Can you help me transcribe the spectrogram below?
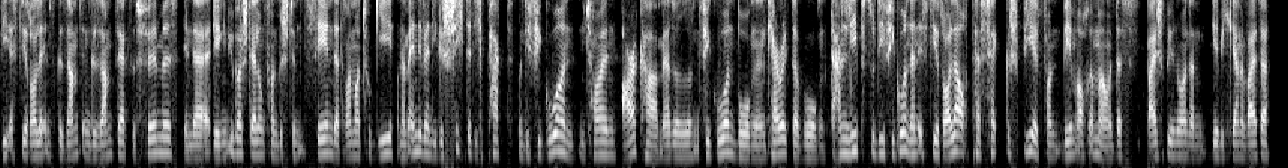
Wie ist die Rolle insgesamt im Gesamtwerk des Filmes, in der Gegenüberstellung von bestimmten Szenen, der Dramaturgie. Und am Ende, wenn die Geschichte dich packt und die Figuren einen tollen Arc haben, also so einen Figurenbogen, einen Charakterbogen, dann liebst du die Figuren, dann ist die Rolle auch perfekt gespielt, von wem auch immer. Und das Beispiel nur, und dann gebe ich gerne weiter.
